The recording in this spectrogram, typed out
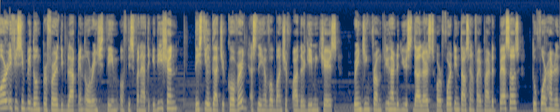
or if you simply don't prefer the black and orange theme of this Fnatic edition, they still got you covered as they have a bunch of other gaming chairs ranging from 300 US dollars or 14,500 pesos to 450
